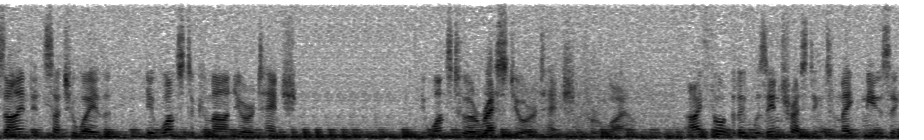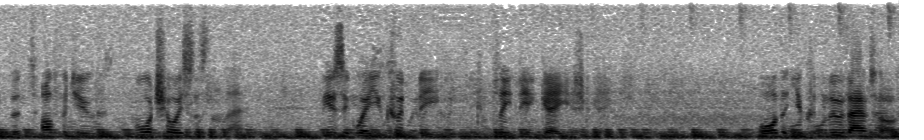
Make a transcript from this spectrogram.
designed in such a way that it wants to command your attention. It wants to arrest your attention for a while. I thought that it was interesting to make music that offered you more choices than that. Music where you could be completely engaged, or that you could move out of,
